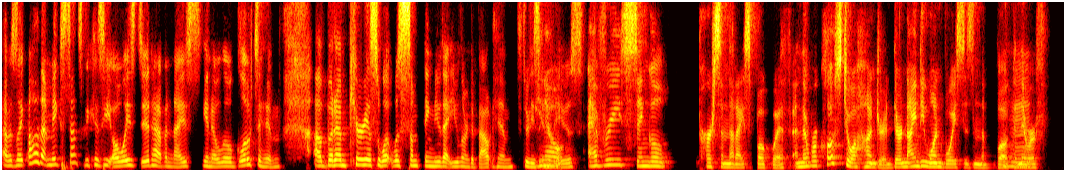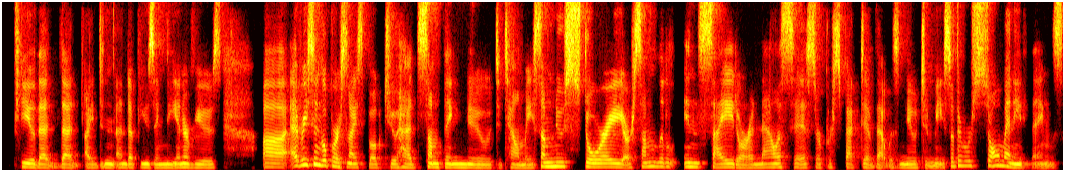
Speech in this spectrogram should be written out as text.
I was like, oh, that makes sense because he always did have a nice, you know, little glow to him. Uh, but I'm curious, what was something new that you learned about him through these you interviews? Know, every single person that I spoke with, and there were close to 100. There are 91 voices in the book, mm-hmm. and there mm-hmm. were a few that that I didn't end up using the interviews. Uh, every single person I spoke to had something new to tell me, some new story or some little insight or analysis or perspective that was new to me. So there were so many things.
